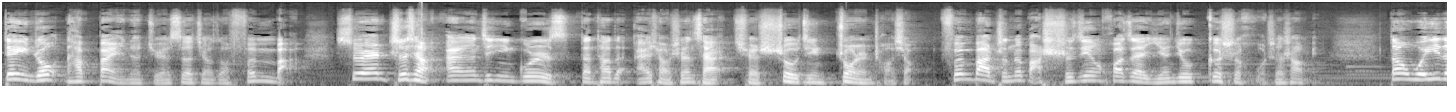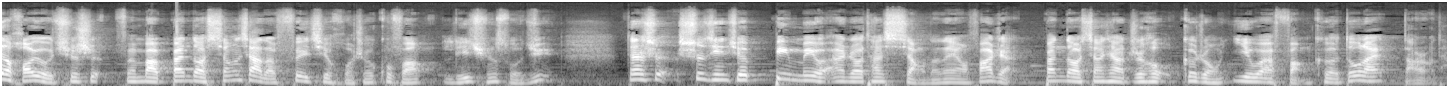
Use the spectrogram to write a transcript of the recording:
电影中他扮演的角色叫做芬巴，虽然只想安安静静过日子，但他的矮小身材却受尽众人嘲笑。芬巴只能把时间花在研究各式火车上面。当唯一的好友去世，芬巴搬到乡下的废弃火车库房，离群索居。但是事情却并没有按照他想的那样发展。搬到乡下之后，各种意外访客都来打扰他。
